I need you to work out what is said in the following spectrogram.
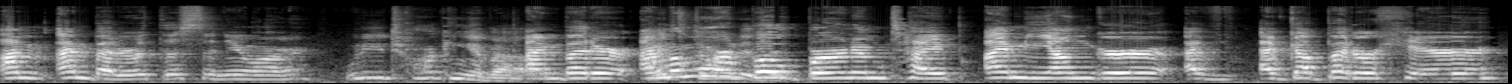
I'm I'm better at this than you are. What are you talking about? I'm better. I'm I a more Bo Burnham type. I'm younger. I've I've got better hair.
